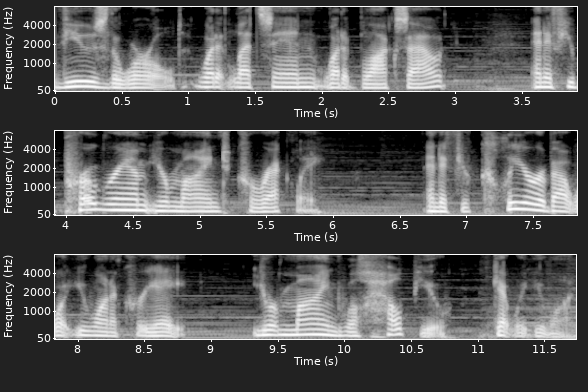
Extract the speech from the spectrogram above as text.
views the world, what it lets in, what it blocks out. And if you program your mind correctly, and if you're clear about what you want to create, your mind will help you get what you want.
